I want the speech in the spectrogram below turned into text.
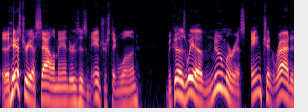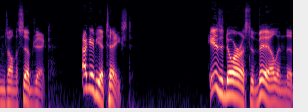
The history of salamanders is an interesting one, because we have numerous ancient writings on the subject. I'll give you a taste. Isidore of Seville in the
